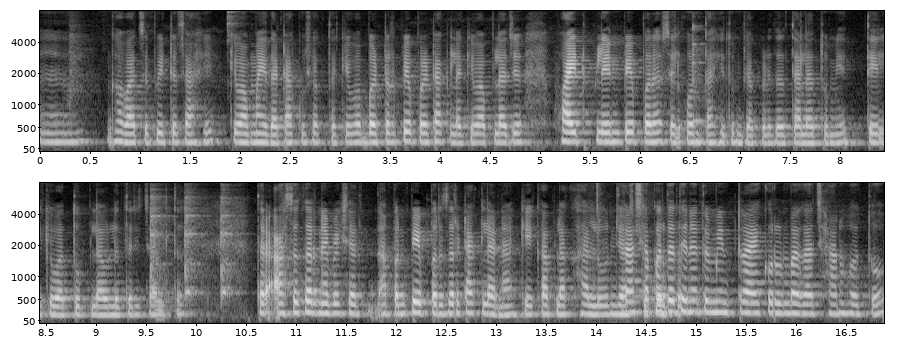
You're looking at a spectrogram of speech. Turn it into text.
गव्हाचं पीठच आहे किंवा मैदा टाकू शकता किंवा बटर पेपर टाकला किंवा आपला जे व्हाईट प्लेन पेपर असेल कोणताही तुमच्याकडे तर त्याला तुम्ही तेल किंवा तूप लावलं तरी चालतं. तर असं करण्यापेक्षा आपण पेपर जर टाकला ना केक आपला खालून जास्त अशा पद्धतीने तुम्ही ट्राय करून बघा छान होतो.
